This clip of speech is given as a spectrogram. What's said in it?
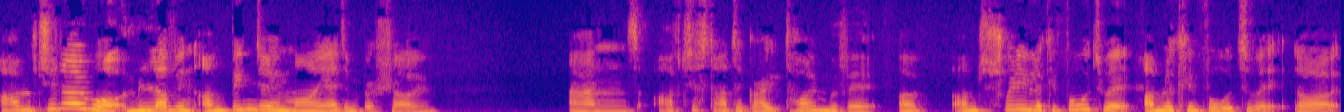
Um, do you know what? I'm loving. I've been doing my Edinburgh show, and I've just had a great time with it. I, I'm just really looking forward to it. I'm looking forward to it. Like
